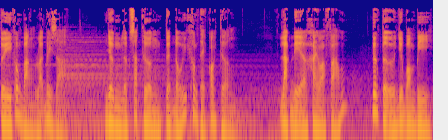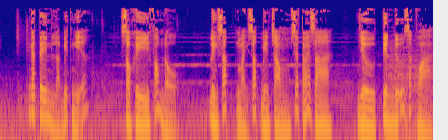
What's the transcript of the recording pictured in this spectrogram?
tuy không bằng loại bây giờ, nhưng lực sát thương tuyệt đối không thể coi thường. Lạc địa khai hỏa pháo, tương tự như bom bi, nghe tên là biết nghĩa. Sau khi pháo nổ, đinh sắt mảnh sắt bên trong sẽ tóe ra như tiên nữ giác hòa,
